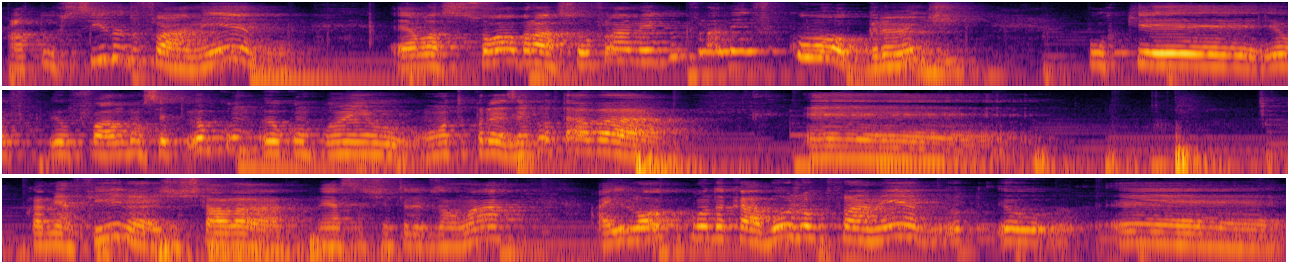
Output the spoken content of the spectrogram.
A torcida do Flamengo, ela só abraçou o Flamengo porque o Flamengo ficou grande. Porque eu, eu falo, você, eu, eu acompanho. Ontem, por exemplo, eu estava. É, com a minha filha, a gente estava né, assistindo televisão lá, aí logo quando acabou o jogo do Flamengo, eu, eu é,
